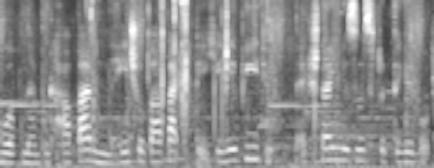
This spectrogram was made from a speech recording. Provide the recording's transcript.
वो अपना बुढ़ापा नहीं छुपा पाए। देखिए ये video next time news report.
